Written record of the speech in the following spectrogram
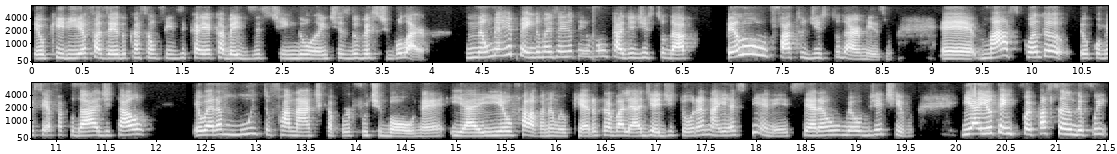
eu queria fazer educação física e acabei desistindo antes do vestibular. Não me arrependo, mas ainda tenho vontade de estudar pelo fato de estudar mesmo. É, mas quando eu comecei a faculdade e tal, eu era muito fanática por futebol, né? E aí eu falava, não, eu quero trabalhar de editora na ESPN, esse era o meu objetivo. E aí o tempo foi passando, eu fui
